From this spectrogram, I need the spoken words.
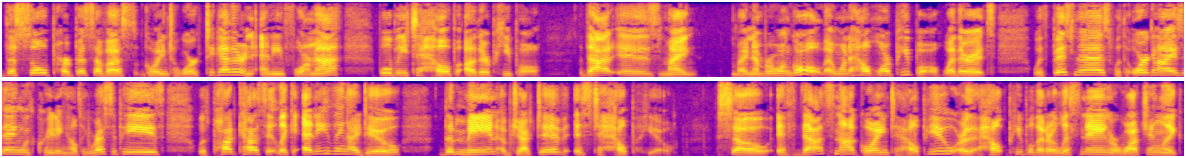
the sole purpose of us going to work together in any format will be to help other people. That is my my number one goal. I want to help more people, whether it's with business, with organizing, with creating healthy recipes, with podcasting, like anything I do, the main objective is to help you. So, if that's not going to help you or help people that are listening or watching like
